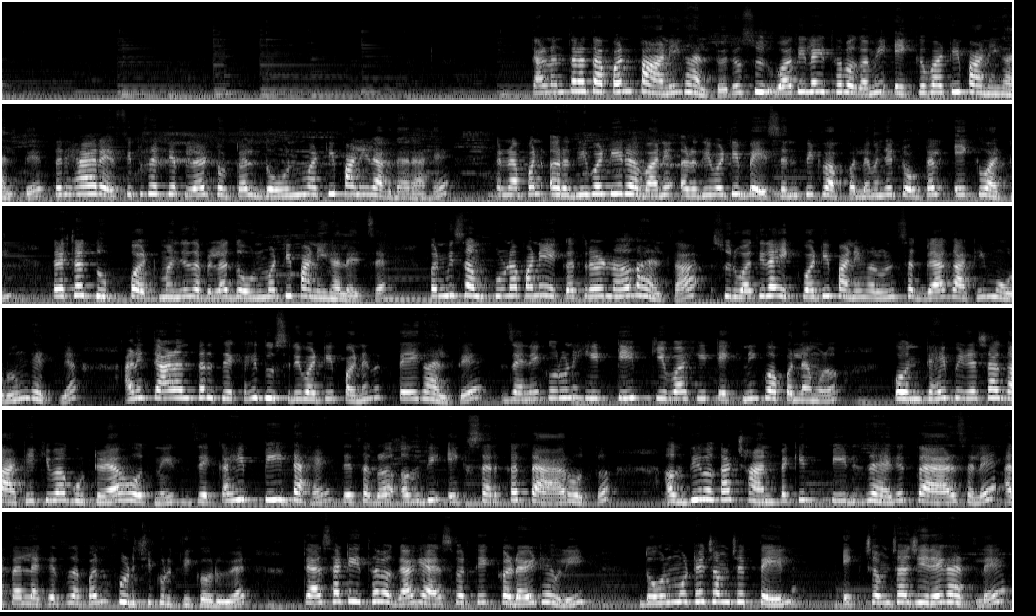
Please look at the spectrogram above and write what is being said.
त्यानंतर आता आपण पाणी घालतोय. तर सुरुवातीला इथं बघा मी एक वाटी पाणी घालते. तर ह्या रेसिपीसाठी आपल्याला टोटल दोन वाटी पाणी लागणार आहे. कारण आपण अर्धी वाटी रवाने अर्धी वाटी बेसन पीठ वापरलं म्हणजे टोटल एक वाटी. तर याच्यात दुप्पट म्हणजेच आपल्याला दोन वाटी पाणी घालायचं आहे पण मी संपूर्ण पाणी एकत्र न घालता सुरुवातीला एक वाटी पाणी घालून सगळ्या गाठी मोडून घेतल्या. आणि त्यानंतर जे काही दुसरी वाटी पाणी ते घालते. जेणेकरून ही टीप किंवा ही टेक्निक वापरल्यामुळं कोणत्याही पिठाच्या गाठी किंवा गुठळ्या होत नाहीत. जे काही पीठ आहे ते सगळं अगदी एकसारखं तयार होतं. अगदी बघा छानपैकी पीठ जे आहे ते तयार झाले. आता लगेच आपण पुढची कृती करूयात. त्यासाठी इथं बघा गॅसवरती एक कढई ठेवली. दोन मोठे चमचे तेल एक चमचा जिरे घातले.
